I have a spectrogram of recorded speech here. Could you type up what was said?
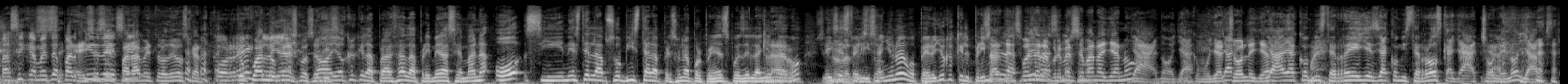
Básicamente a partir ese es de el ese- parámetro de Oscar. ¿Tú Correcto. cuándo ya. crees, José No, Luis? yo creo que la pasa la primera semana o si en este lapso viste a la persona por primera vez después del año Claro, nuevo, si le no lo dices feliz visto. año nuevo, pero yo creo que el primer O sea, después de la primera semana ya no. Ya, no, ya. Como ya chole, ya. Ya, ya comiste reyes, ya comiste rosca, ya chole, ¿no? Ya. pues,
